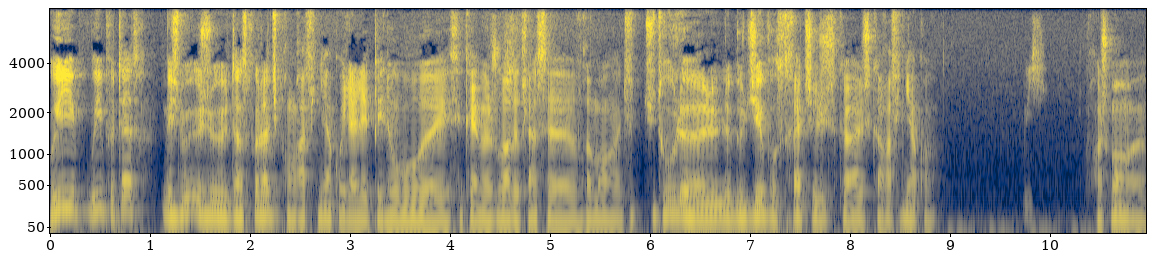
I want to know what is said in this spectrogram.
Euh, Oui, oui, peut-être. Mais je, me- je, dans ce cas-là, tu prends Rafinha, quoi. Il a les pénaux et c'est quand même un joueur de classe euh, vraiment. Tu, tu trouves le, le budget pour stretch jusqu'à, jusqu'à Rafinha, quoi. Oui. Franchement. euh,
